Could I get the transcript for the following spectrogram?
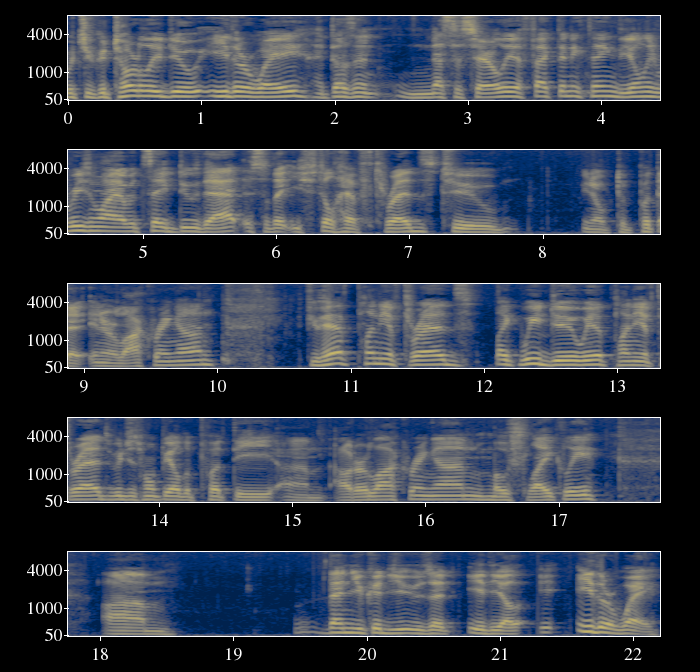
which you could totally do either way. It doesn't necessarily affect anything. The only reason why I would say do that is so that you still have threads to, you know, to put that inner lock ring on. If you have plenty of threads, like we do, we have plenty of threads. We just won't be able to put the um, outer lock ring on, most likely. Um, then you could use it either, either way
